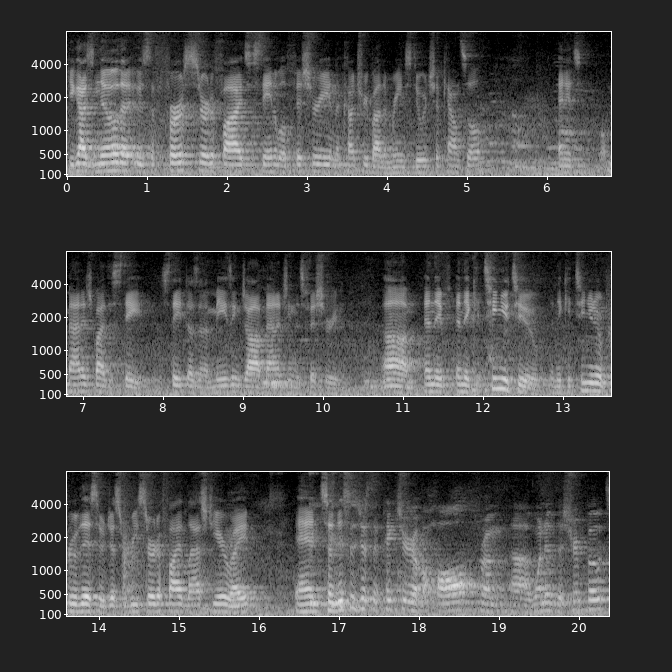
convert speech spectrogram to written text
Do you guys know that it was the first certified sustainable fishery in the country by the Marine Stewardship Council? And it's managed by the state. The state does an amazing job managing this fishery. Um, and, they and they continue to, and they continue to improve this. They're just recertified last year, right? And so this is just a picture of a haul from uh, one of the shrimp boats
